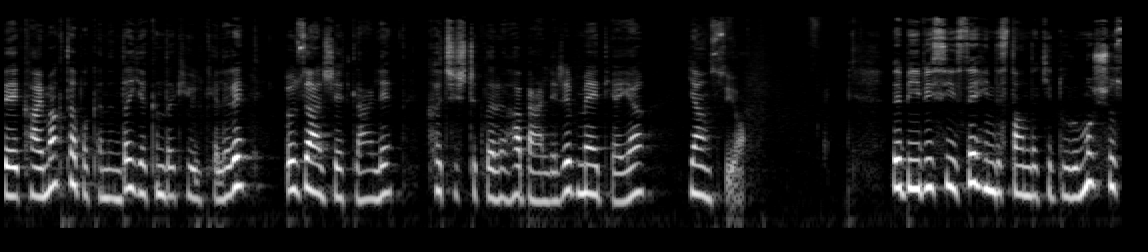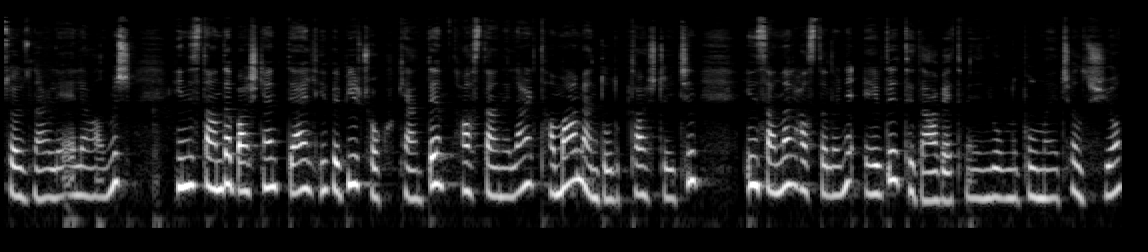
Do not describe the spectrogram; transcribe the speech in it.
ve kaymak tabakanın da yakındaki ülkelere özel jetlerle kaçıştıkları haberleri medyaya yansıyor. Ve BBC ise Hindistan'daki durumu şu sözlerle ele almış. Hindistan'da başkent Delhi ve birçok kentte hastaneler tamamen dolup taştığı için insanlar hastalarını evde tedavi etmenin yolunu bulmaya çalışıyor.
